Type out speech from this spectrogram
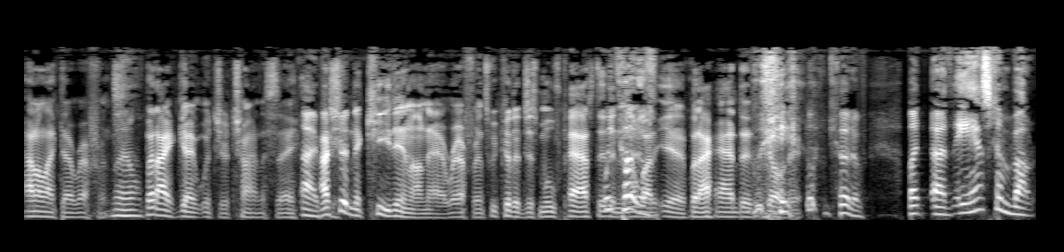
I don't like that reference. Well- but I get what you're trying to say. I I, shouldn't have keyed in on that reference. We could have just moved past it and could've. nobody. Yeah, but I had to go there. we could have, but uh, they asked him about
